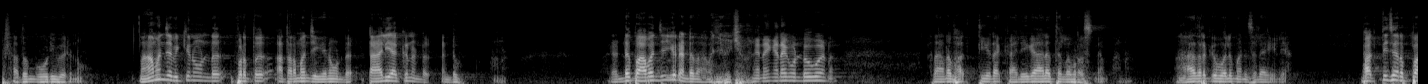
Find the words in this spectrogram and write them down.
പക്ഷെ അതും കൂടി വരുന്നു. നാമം ജപിക്കണമുണ്ട് ഇപ്പുറത്ത് അധർമ്മം ചെയ്യണമുണ്ട് ടാലിയാക്കണുണ്ട് രണ്ടും. രണ്ട് പാപം ചെയ്യും രണ്ട് നാമം ജപിക്കും. അങ്ങനെ എങ്ങനെ കൊണ്ടുപോവാണ്. അതാണ് ഭക്തിയുടെ കലികാലത്തുള്ള പ്രശ്നം. ആണ് ആദർക്ക് പോലും മനസ്സിലായില്ല. ഭക്തി ചെറുപ്പ.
